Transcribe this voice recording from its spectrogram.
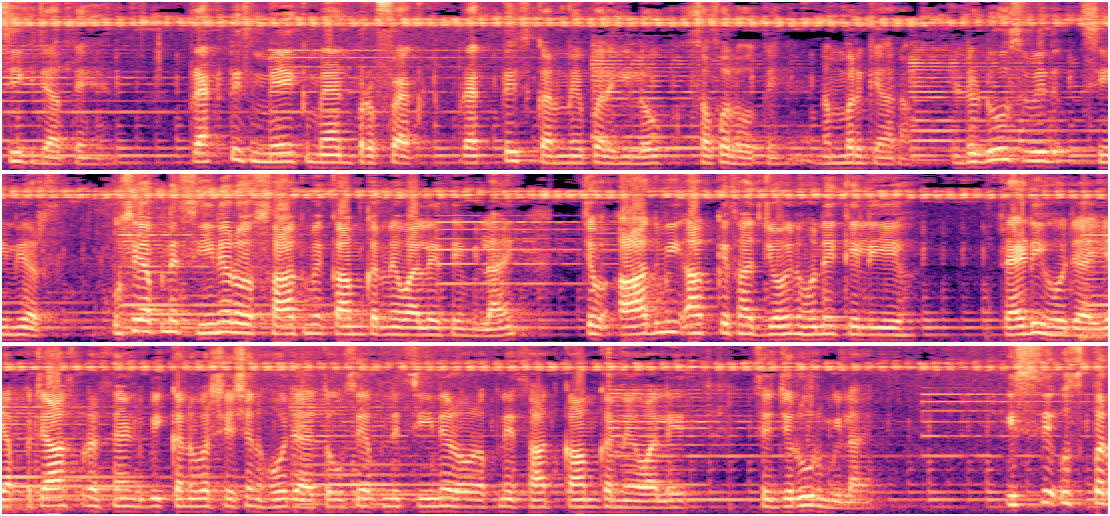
सीख जाते हैं। Practice make man perfect, practice करने पर ही लोग सफल होते हैं। नंबर ग्यारह इंट्रोड्यूस विद सीनियर्स उसे अपने सीनियर और साथ में काम करने वाले से मिलाएँ। जब आदमी आपके साथ ज्वाइन होने के लिए रेडी हो जाए या 50 परसेंट भी कन्वर्सेशन हो जाए तो उसे अपने सीनियर और अपने साथ काम करने वाले से ज़रूर मिलाएँ। इससे उस पर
